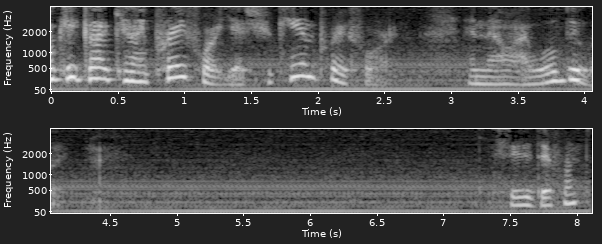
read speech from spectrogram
Okay, God, can I pray for it? Yes, you can pray for it. And now I will do it. See the difference?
